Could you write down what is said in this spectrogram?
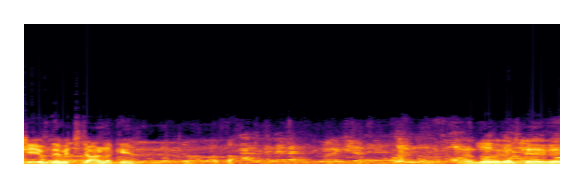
ਕੇਵ ਦੇ ਵਿੱਚ ਜਾਣ ਲੱਗੇ ਹਾਂ। ਇਦਾਂ ਦਾ ਕਰਕੇ ਹੈਗਾ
